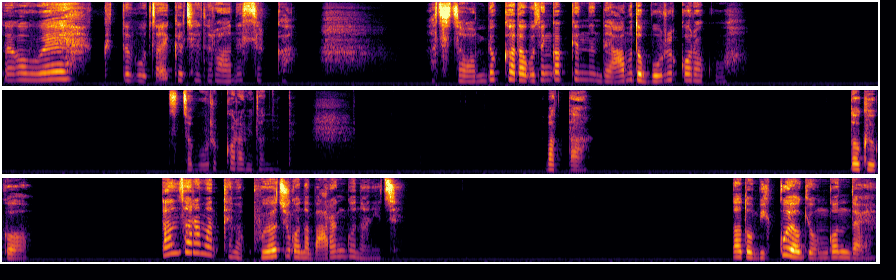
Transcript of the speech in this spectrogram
내가 왜 그때 모자이크를 제대로 안 했을까? 아, 진짜 완벽하다고 생각했는데 아무도 모를 거라고. 진짜 모를 거라 믿었는데. 맞다. 너 그거 딴 사람한테 막 보여주거나 말한 건 아니지? 나 너 믿고 여기 온 건데.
